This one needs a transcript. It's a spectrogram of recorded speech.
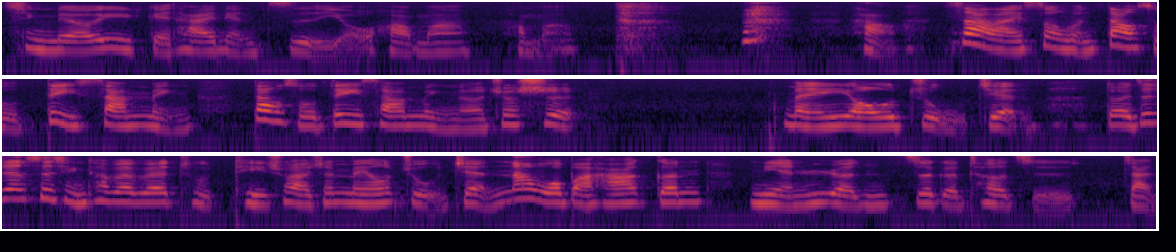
请留意给他一点自由，好吗？好吗？好，再来是我们倒数第三名。倒数第三名呢，就是没有主见。对这件事情特别被提提出来，就是没有主见。那我把它跟粘人这个特质展，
